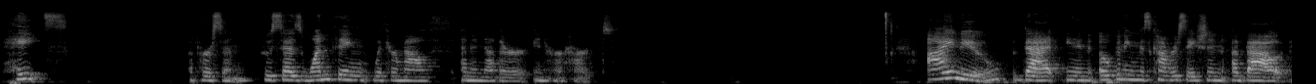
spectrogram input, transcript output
hates a person who says one thing with her mouth and another in her heart. I knew that in opening this conversation about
